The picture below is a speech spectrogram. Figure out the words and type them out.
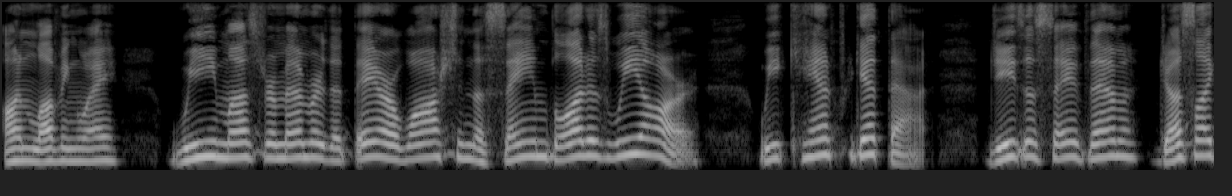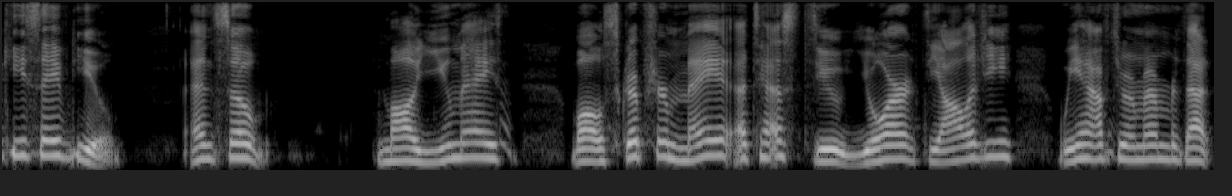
unloving way, we must remember that they are washed in the same blood as we are. We can't forget that. Jesus saved them just like he saved you. And so, while you may, while scripture may attest to your theology, we have to remember that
